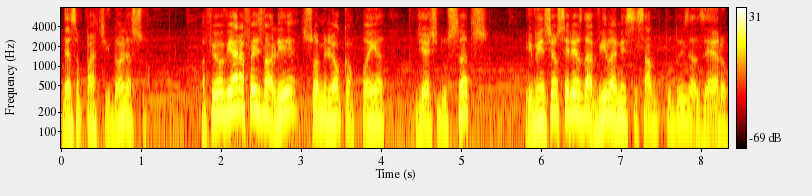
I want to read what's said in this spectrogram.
dessa partida, olha só. A Ferroviária fez valer sua melhor campanha diante do Santos e venceu os Sereias da Vila nesse sábado por 2 a 0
